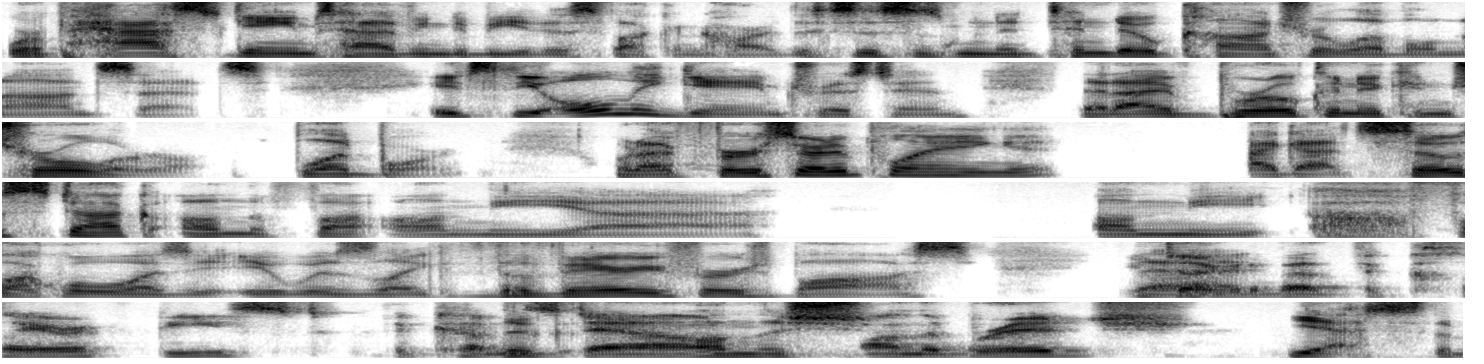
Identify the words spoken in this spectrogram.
We're past games having to be this fucking hard. This, this is Nintendo Contra level nonsense. It's the only game, Tristan, that I've broken a controller on. Bloodborne. When I first started playing it, I got so stuck on the fu- on the uh, on the oh fuck, what was it? It was like the very first boss. You're talking about the cleric beast that comes down on the the sh- on the bridge. Yes, the,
